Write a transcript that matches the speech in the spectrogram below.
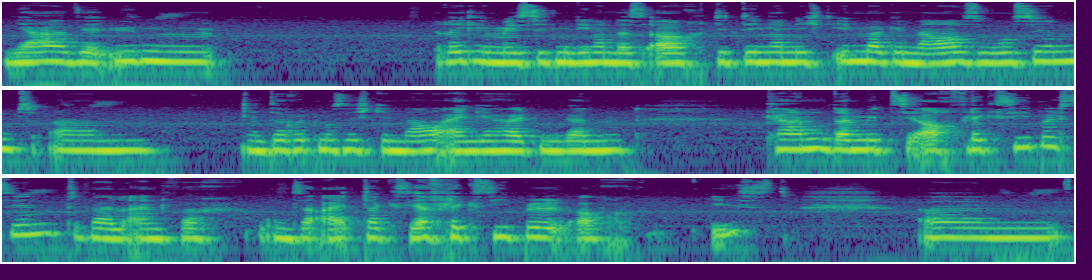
ja, wir üben regelmäßig mit ihnen, dass auch die Dinge nicht immer genau so sind ähm, und der Rhythmus nicht genau eingehalten werden kann, damit sie auch flexibel sind, weil einfach unser Alltag sehr flexibel auch ist. Ähm,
